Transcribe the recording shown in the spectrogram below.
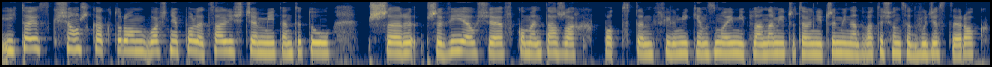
i to jest książka, którą właśnie polecaliście mi. Ten tytuł prze, przewijał się w komentarzach pod tym filmikiem z moimi planami czytelniczymi na 2020 rok.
